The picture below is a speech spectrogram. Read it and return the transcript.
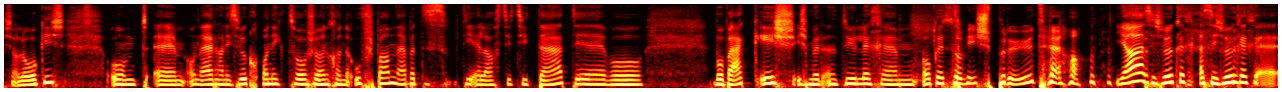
Ist ja logisch. Und, ähm, und dann konnte ich es wirklich auch nicht so schön können aufspannen, eben das, die Elastizität, die, wo, wo weg ist, ist mir natürlich ähm, auch So wie Spröde. ja, es ist wirklich, es ist wirklich, äh,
